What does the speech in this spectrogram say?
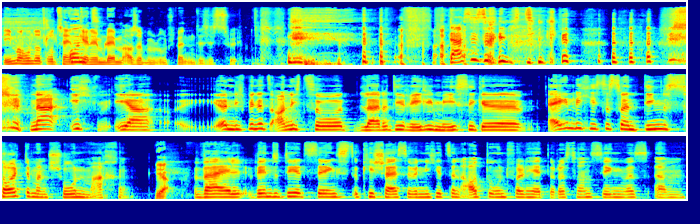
Immer 100% Und- gerne im Leben, außer beim Blutspenden, das ist zu. Das ist richtig. Na, ich, ja, und ich bin jetzt auch nicht so leider die regelmäßige. Eigentlich ist das so ein Ding, das sollte man schon machen. Ja. Weil, wenn du dir jetzt denkst, okay, scheiße, wenn ich jetzt einen Autounfall hätte oder sonst irgendwas, ähm,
